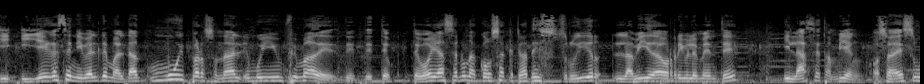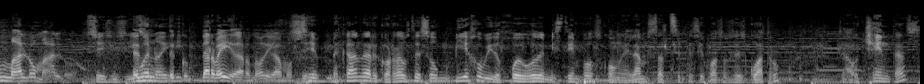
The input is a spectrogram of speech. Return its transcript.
y, y llega a ese nivel de maldad muy personal y muy ínfima de, de- de- te, te voy a hacer una cosa que te va a destruir la vida horriblemente, y la hace también, o sea, es un malo malo. Sí, sí, sí. Es Y bueno, un, y- Darth Vader, ¿no? Digamos. Sí, me acaban de recordar ustedes a un viejo videojuego de mis tiempos con el Amstrad CPC 464, o sea, 80s,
